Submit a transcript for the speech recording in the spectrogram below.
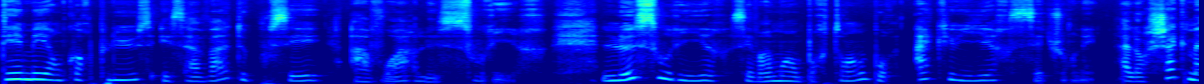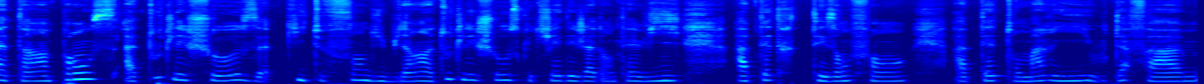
t'aimer encore plus et ça va te pousser à avoir le sourire. Le sourire, c'est vraiment important pour accueillir cette journée. Alors chaque matin, pense à toutes les choses qui te font du bien, à toutes les choses que tu as déjà dans ta vie, à peut-être tes enfants, à peut-être ton mari ou ta femme,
